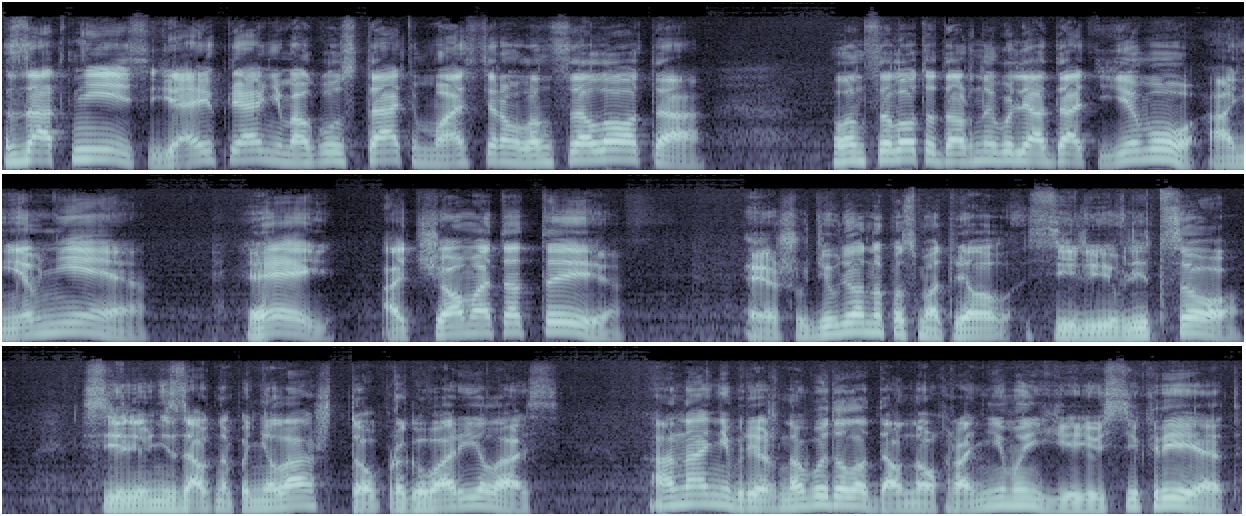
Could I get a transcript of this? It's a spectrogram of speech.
«Заткнись! Я и прям не могу стать мастером Ланселота! Ланселота должны были отдать ему, а не мне!» «Эй, о чем это ты?» Эш удивленно посмотрел Сильвии в лицо. Сильвия внезапно поняла, что проговорилась. Она небрежно выдала давно хранимый ею секрет.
